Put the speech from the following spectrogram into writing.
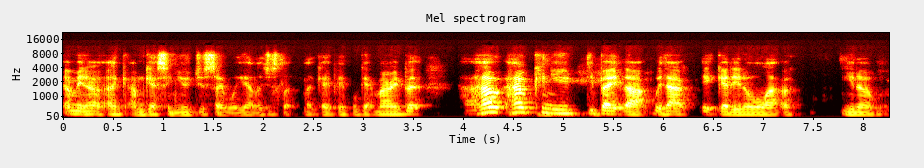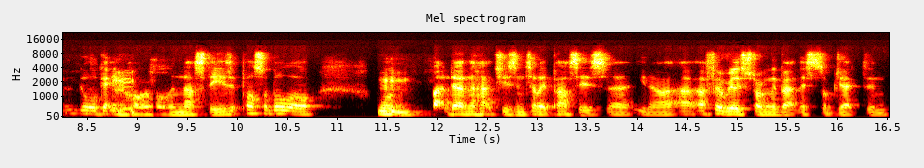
I mean, I, am guessing you'd just say, well, yeah, let's just let, let gay people get married. But how how can you debate that without it getting all out of you know all getting horrible and nasty? Is it possible or? Mm. batten down the hatches until it passes. Uh, you know, I, I, feel really strongly about this subject, and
